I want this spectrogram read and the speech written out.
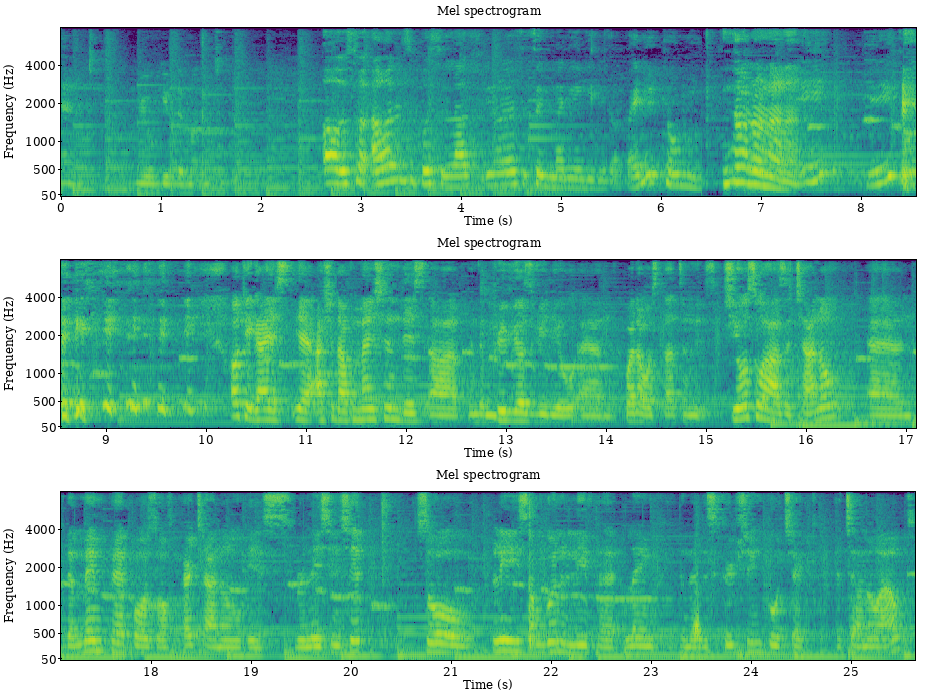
and we'll give the money to them. Oh, so I wasn't supposed to laugh in order to take money and give it up. I didn't tell me. No, no, no, no. Eh? You didn't tell me. okay guys yeah i should have mentioned this uh, in the previous video um, when i was starting this she also has a channel and the main purpose of her channel is relationship so please i'm going to leave her link in the description go check the channel out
